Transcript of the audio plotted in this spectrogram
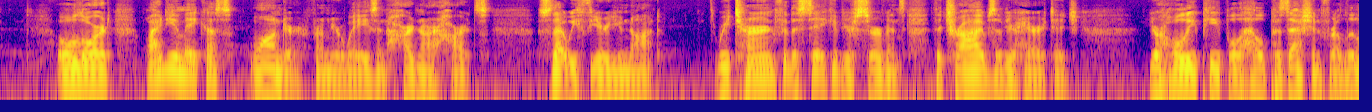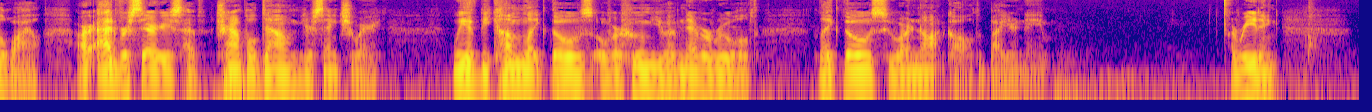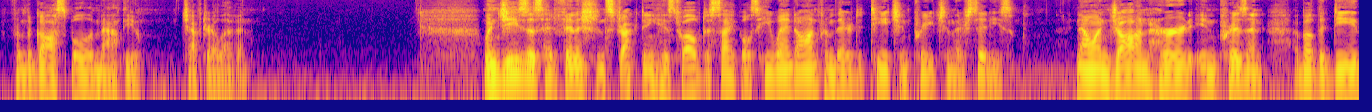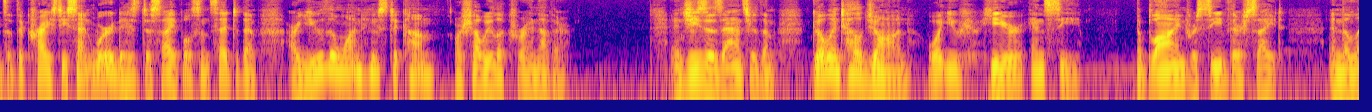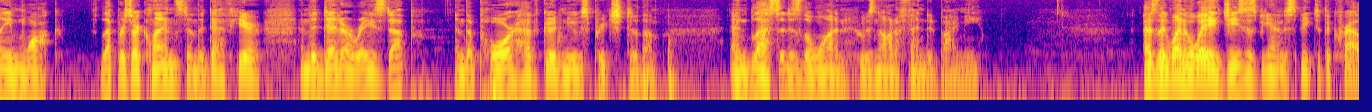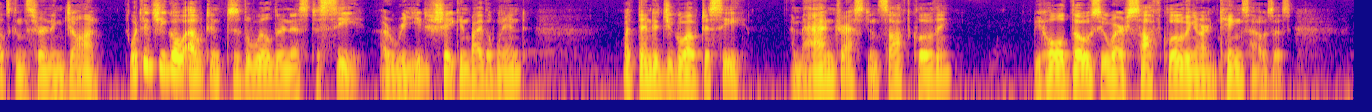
O Lord, why do you make us wander from your ways and harden our hearts so that we fear you not? Return for the sake of your servants, the tribes of your heritage. Your holy people held possession for a little while. Our adversaries have trampled down your sanctuary. We have become like those over whom you have never ruled, like those who are not called by your name. A reading from the Gospel of Matthew, chapter 11. When Jesus had finished instructing his twelve disciples, he went on from there to teach and preach in their cities. Now, when John heard in prison about the deeds of the Christ, he sent word to his disciples and said to them, Are you the one who's to come, or shall we look for another? And Jesus answered them, Go and tell John what you hear and see. The blind receive their sight, and the lame walk. Lepers are cleansed, and the deaf hear, and the dead are raised up, and the poor have good news preached to them. And blessed is the one who is not offended by me. As they went away, Jesus began to speak to the crowds concerning John. What did you go out into the wilderness to see? A reed shaken by the wind? What then did you go out to see? A man dressed in soft clothing? Behold, those who wear soft clothing are in kings' houses.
